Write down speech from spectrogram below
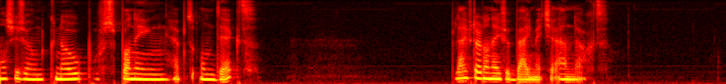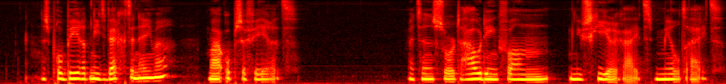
En als je zo'n knoop of spanning hebt ontdekt, blijf daar dan even bij met je aandacht. Dus probeer het niet weg te nemen, maar observeer het. Met een soort houding van nieuwsgierigheid, mildheid.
